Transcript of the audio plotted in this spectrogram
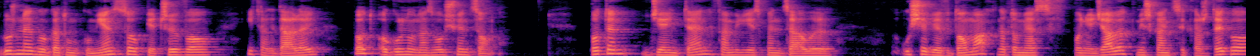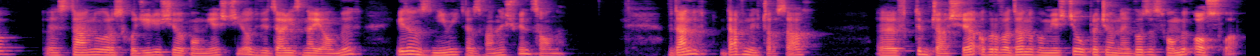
Różnego gatunku mięso, pieczywo itd. Tak pod ogólną nazwą święcone. Potem dzień ten familie spędzały u siebie w domach, natomiast w poniedziałek mieszkańcy każdego e, stanu rozchodzili się po mieście odwiedzali znajomych, jedząc z nimi tzw. Tak święcone. W danych, dawnych czasach, e, w tym czasie oprowadzano po mieście uplecionego ze słomy osła,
